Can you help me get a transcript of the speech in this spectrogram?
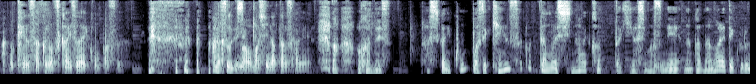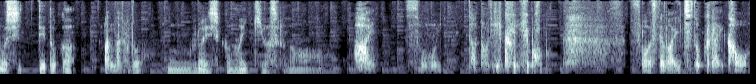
あの、検索の使いづらいコンパス。そうですよ今はマシになったんですかね。あ、わかんないです。確かにコンパスで検索ってあんまりしなかった気がしますね。なんか流れてくるのを知ってとか、あ、なるほど。うん、ぐらいしかない気がするなはい。そういった取り組みを。そうですね。まあ一度くらい顔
